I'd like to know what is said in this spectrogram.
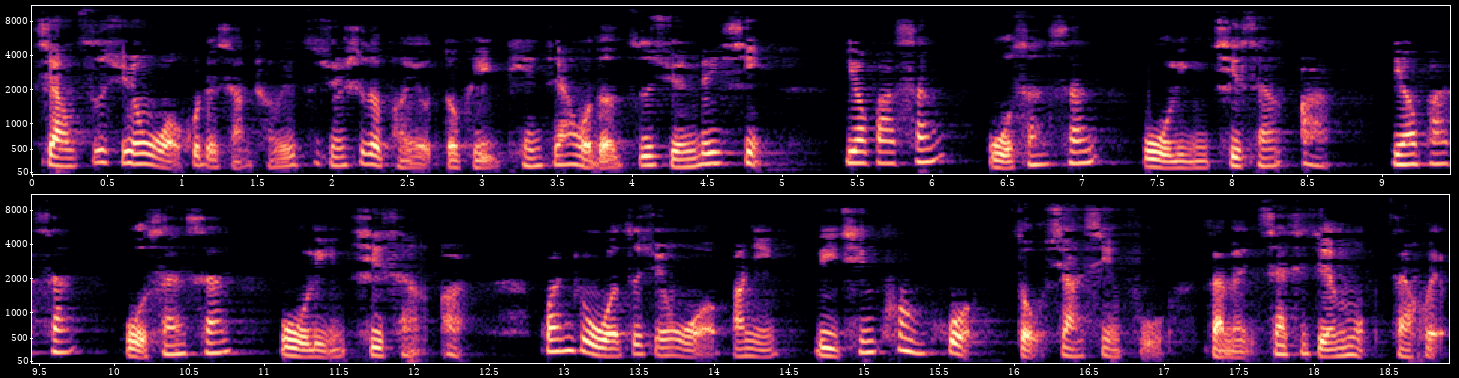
想咨询我或者想成为咨询师的朋友，都可以添加我的咨询微信：幺八三五三三五零七三二，幺八三五三三五零七三二。关注我，咨询我，帮您理清困惑，走向幸福。咱们下期节目再会。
